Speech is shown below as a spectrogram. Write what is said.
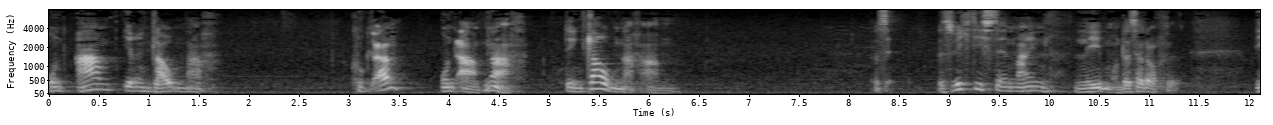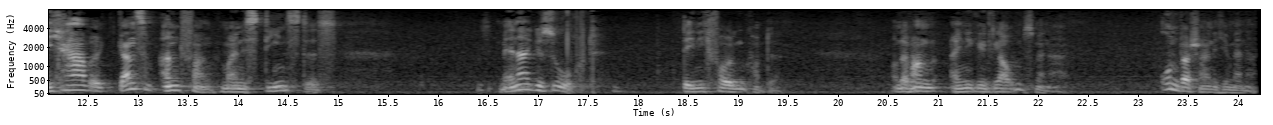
und ahmt ihren Glauben nach. Guckt an und ahmt nach. Den Glauben nachahmen. Das, das Wichtigste in meinem Leben, und das hat auch, ich habe ganz am Anfang meines Dienstes Männer gesucht, denen ich folgen konnte. Und da waren einige Glaubensmänner. Unwahrscheinliche Männer.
